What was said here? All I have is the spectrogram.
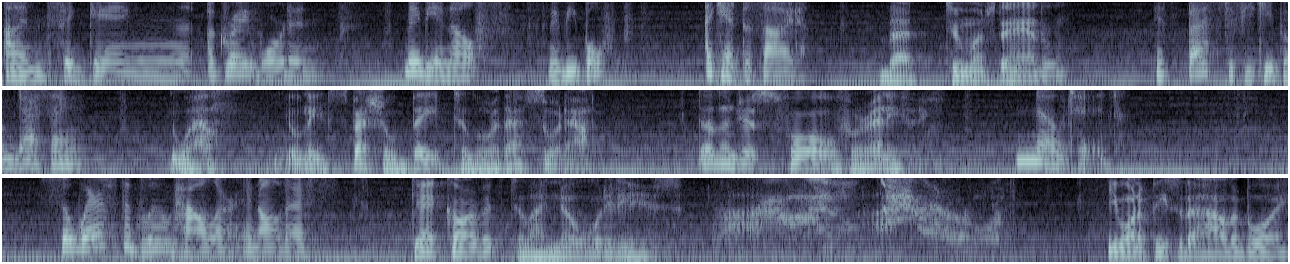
I'm thinking a Grey Warden. Maybe an elf. Maybe both. I can't decide. That too much to handle? It's best if you keep him guessing. Well, you'll need special bait to lure that sort out. Doesn't just fall for anything. Noted. So where's the Gloom Howler in all this? Can't carve it till I know what it is. You want a piece of the Howler boy?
